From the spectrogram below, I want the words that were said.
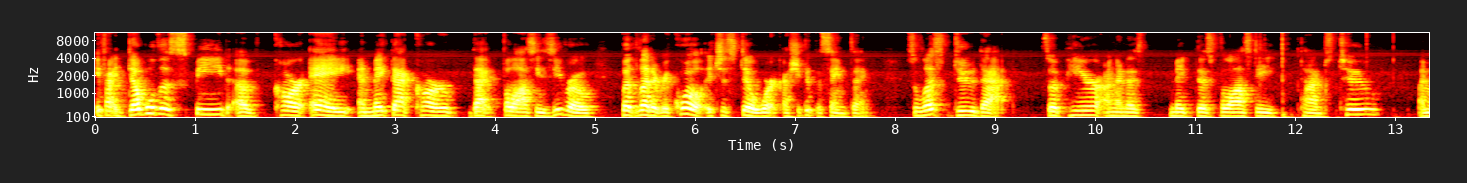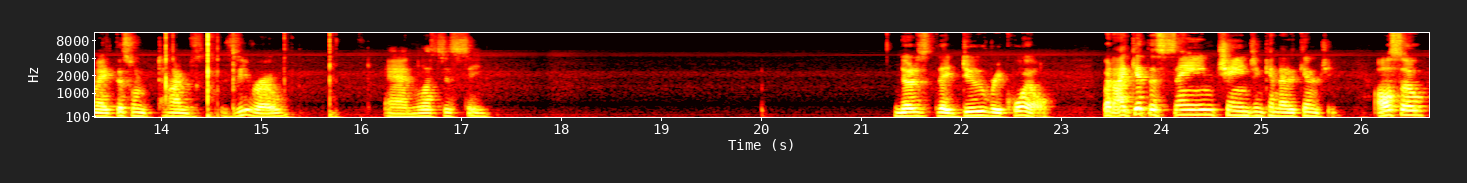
if I double the speed of car A and make that car that velocity zero, but let it recoil, it should still work. I should get the same thing. So let's do that. So up here, I'm going to make this velocity times 2. I make this one times 0. And let's just see. Notice they do recoil, but I get the same change in kinetic energy. Also,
